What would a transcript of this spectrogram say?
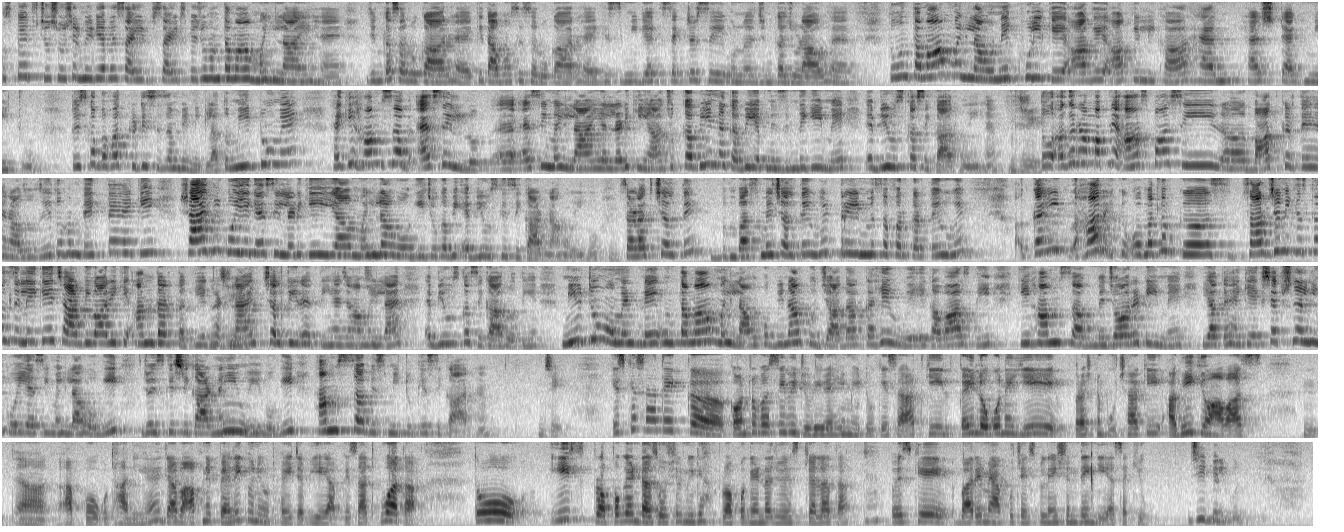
उस पर जो सोशल मीडिया पे साइट साइट्स पे जो हम तमाम महिलाएँ हैं जिनका सरोकार है किताबों से सरोकार है किसी मीडिया के सेक्टर से उन जिनका जुड़ाव है तो उन तमाम महिलाओं ने खुल के आगे आके लिखा है हैश टैग मी टू तो इसका बहुत क्रिटिसिज्म भी निकला। तो मी टू में है कि हम सब ऐसे लोग ऐसी महिलाएँ या लड़कियाँ जो कभी ना कभी अपनी ज़िंदगी में एब्यूज़ का शिकार हुई हैं। तो अगर हम अपने आसपास ही बात करते हैं राजू जी तो हम देखते हैं कि शायद ही कोई एक ऐसी लड़की या महिला होगी जो कभी एब्यूज़ की शिकार ना हुई हो। सड़क चलते बस में चलते हुए ट्रेन में सफ़र करते हुए कहीं हर एक मतलब सार्वजनिक स्थल से लेके चार दीवारी के अंदर तक ये घटनाएँ चलती रहती हैं जहाँ महिलाएँ अब्यूज़ का शिकार होती हैं। मी टू मोमेंट ने उन तमाम महिलाओं को बिना कुछ ज़्यादा कहे हुए एक आवाज़ दी कि हम सब मेजॉरिटी में, या कहें कि एक्सेप्शनल ही कोई ऐसी महिला होगी जो इसकी शिकार नहीं हुई होगी। हम सब इस मीटू के शिकार हैं। जी। इसके साथ एक कंट्रोवर्सी भी जुड़ी रही मीटू के साथ कि कई लोगों ने ये प्रश्न पूछा कि अभी क्यों आवाज़ आपको उठानी है? जब आपने पहले क्यों नहीं उठाई जब ये आपके साथ हुआ था? तो इस प्रोपोगेंडा सोशल मीडिया प्रोपोगेंडा जो इस चला था हाँ। तो इसके बारे में आप कुछ एक्सप्लेनेशन देंगी ऐसा क्यों जी बिल्कुल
